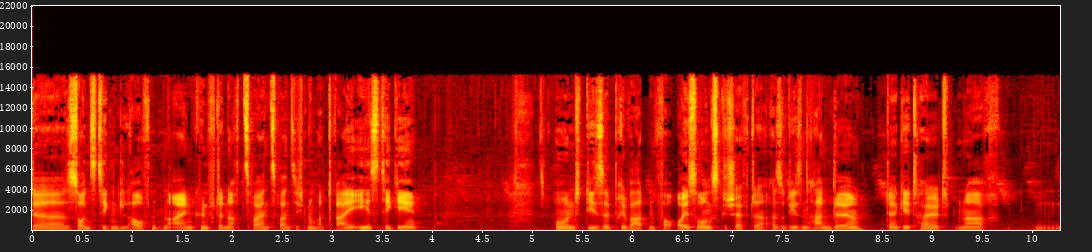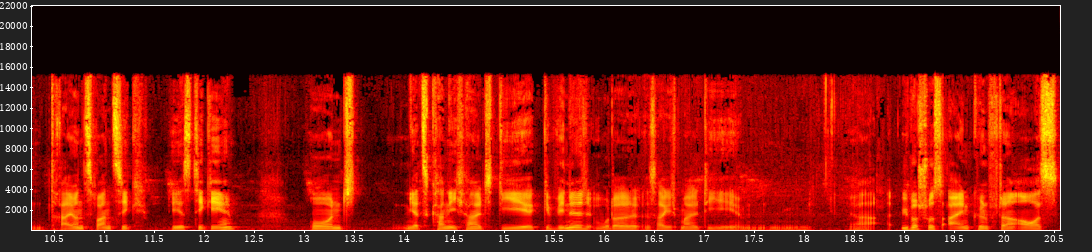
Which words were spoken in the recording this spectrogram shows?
der sonstigen laufenden Einkünfte nach 22 Nummer 3 ESTG. Und diese privaten Veräußerungsgeschäfte, also diesen Handel, der geht halt nach 23 ESTG. Und jetzt kann ich halt die Gewinne oder sage ich mal die ja, Überschusseinkünfte aus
